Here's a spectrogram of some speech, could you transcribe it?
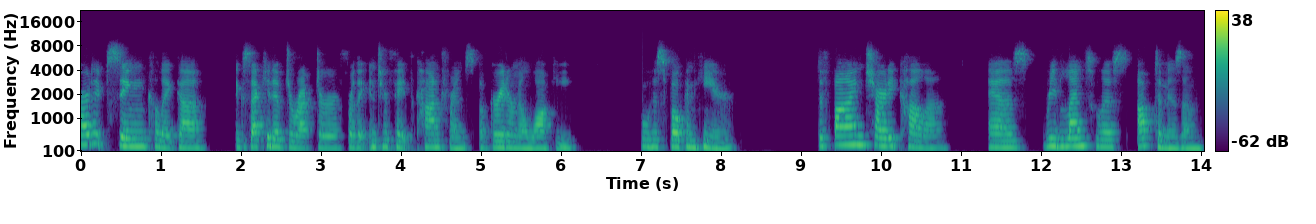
Pardeep Singh Kaleka, Executive Director for the Interfaith Conference of Greater Milwaukee, who has spoken here, defined Chardi Kala as relentless optimism.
